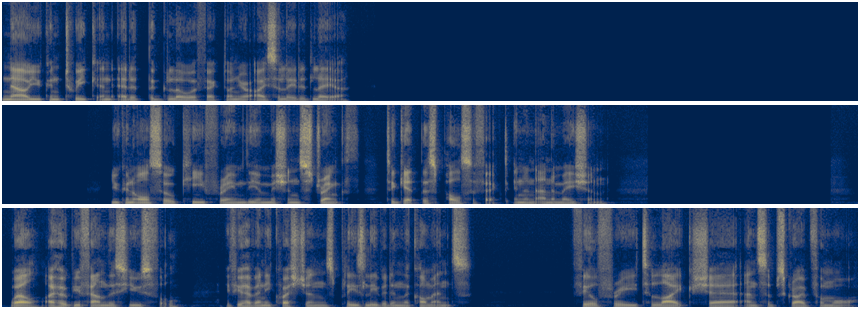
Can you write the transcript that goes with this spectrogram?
Now you can tweak and edit the glow effect on your isolated layer. You can also keyframe the emission strength to get this pulse effect in an animation. Well, I hope you found this useful. If you have any questions, please leave it in the comments. Feel free to like, share, and subscribe for more.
